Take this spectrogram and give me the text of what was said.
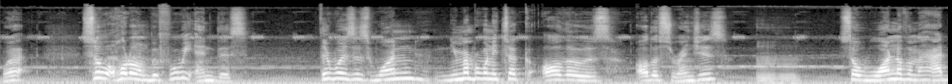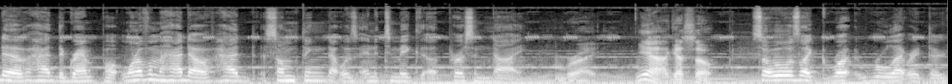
What? So hold on, before we end this, there was this one. You remember when they took all those all those syringes? Mm-hmm. So one of them had to have had the grandpa. One of them had to have had something that was in it to make a person die. Right. Yeah, I guess so. So it was like ru- roulette right there.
